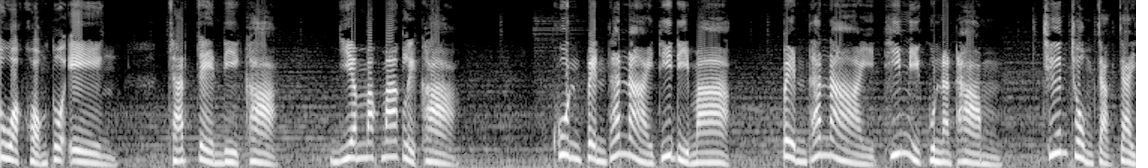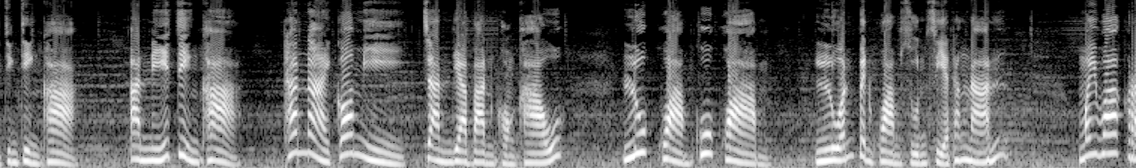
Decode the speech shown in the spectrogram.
ตัวของตัวเอง ชัดเจนดีค่ะ เยี่ยมมากๆเลยค่ะ คุณเป็นทนายที่ดีมาก เป็นทนายที่มีคุณธรรม ชื่นชมจากใจจริง ๆ ค่ะ อันนี้จริงค่ะทนายก็มีจรรยาบรรณของเขา ลูกความคู่ความ ล้วนเป็นความสูญเสียทั้งนั้น ไม่ว่าใคร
